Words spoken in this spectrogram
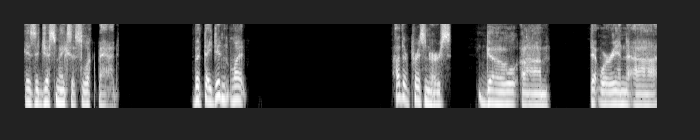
is it just makes us look bad but they didn't let other prisoners go um, that were in uh,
